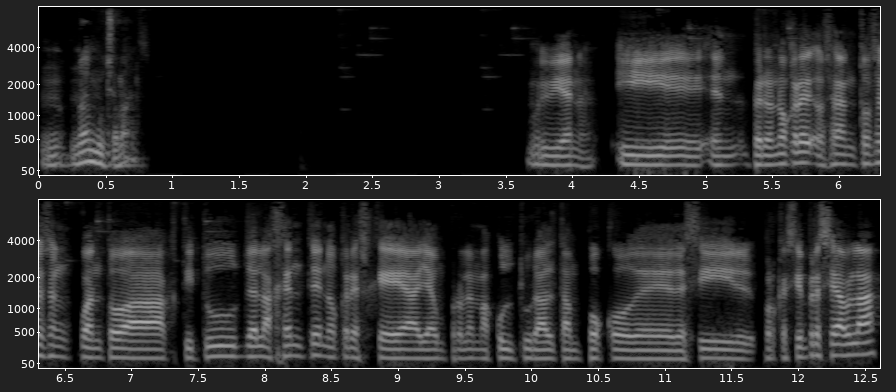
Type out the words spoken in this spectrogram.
no, hay mucho más. Muy bien. Y, pero no crees, o sea, entonces en cuanto a actitud de la gente, ¿no crees que haya un problema cultural tampoco de decir, porque siempre se habla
